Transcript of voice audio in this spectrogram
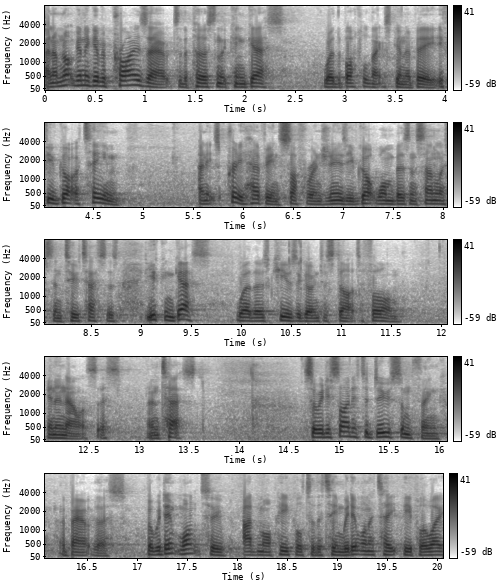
And I'm not going to give a prize out to the person that can guess where the bottleneck's going to be. If you've got a team and it's pretty heavy in software engineers. You've got one business analyst and two testers. You can guess where those queues are going to start to form in analysis and test. So we decided to do something about this. But we didn't want to add more people to the team. We didn't want to take people away.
